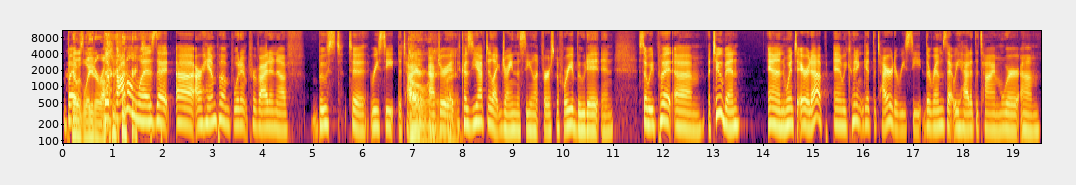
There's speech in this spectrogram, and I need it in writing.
but that was later on. the problem was that uh, our hand pump wouldn't provide enough boost to reseat the tire Oh, right, after it because you have to like drain the sealant first before you boot it, and so we'd put um, a tube in and went to air it up, and we couldn't get the tire to reseat. The rims that we had at the time were. Um,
